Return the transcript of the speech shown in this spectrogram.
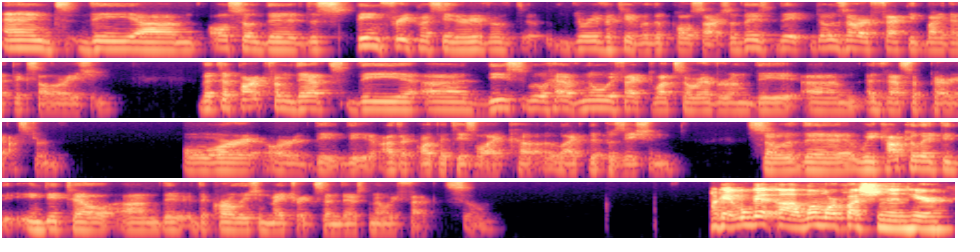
and the um, also the the spin frequency derivative derivative of the pulsar. So they, those are affected by that acceleration. But apart from that, the uh, these will have no effect whatsoever on the um, advance of periastron, or or the the other quantities like uh, like the position. So the we calculated in detail um, the the correlation matrix, and there's no effect. So. Okay, we'll get uh, one more question in here.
